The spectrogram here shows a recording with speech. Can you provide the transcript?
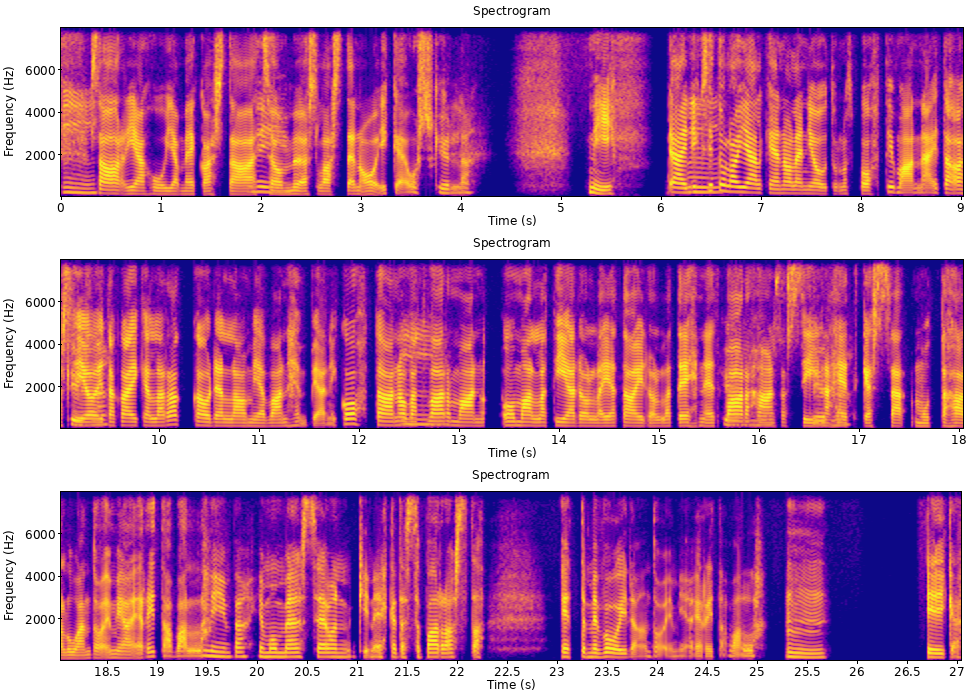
mm. saa riehua ja mekastaa, niin. että se on niin. myös lasten oikeus. Kyllä. Niin, Äidiksi mm. tulon jälkeen olen joutunut pohtimaan näitä asioita Kyllä. kaikella rakkaudella omia vanhempiani kohtaan. Ovat mm. varmaan omalla tiedolla ja taidolla tehneet Kyllä. parhaansa siinä Kyllä. hetkessä, mutta haluan toimia eri tavalla. Niinpä, ja mun mielestä se onkin ehkä tässä parasta, että me voidaan toimia eri tavalla. Mm. Eikä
